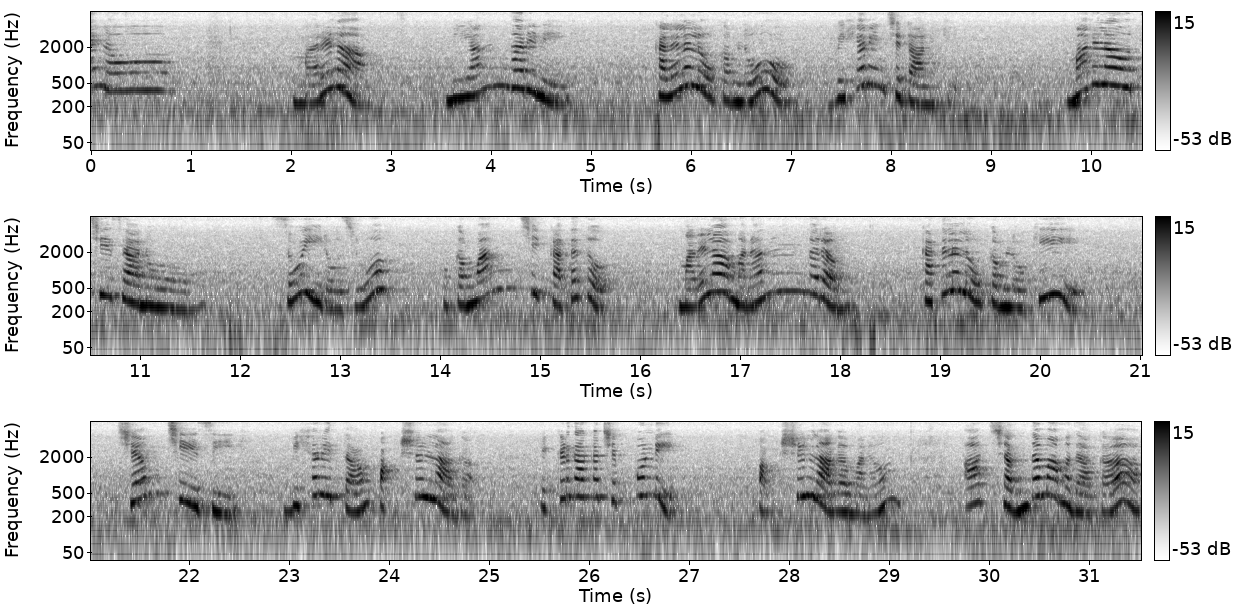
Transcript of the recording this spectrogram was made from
Hello మరలా మీ అందరినీ కలల లోకంలో విహరించటానికి మరలా వచ్చేసాను సో ఈరోజు ఒక మంచి కథతో మరలా మనందరం కథల లోకంలోకి జంప్ చేసి విహరిద్దాం పక్షుల్లాగా. ఎక్కడ దాకా చెప్పుకోండి? పక్షుల్లాగా మనం ఆ చందమామ దాకా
